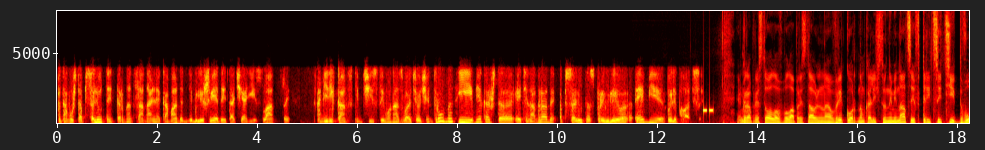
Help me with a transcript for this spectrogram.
потому что абсолютно интернациональная команда, где были шведы, итачане, исландцы, американским чисто его назвать очень трудно. И мне кажется, эти награды абсолютно справедливо. Эмми были молодцы. «Игра престолов» была представлена в рекордном количестве номинаций в 32,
